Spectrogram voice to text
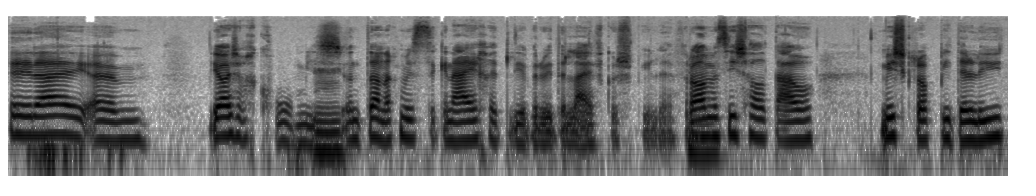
hey, nein, ähm, ja, ist einfach komisch. Mhm. Und dann musste ich müssen, nein, ich würde lieber wieder live spielen. Vor allem, es ist halt auch, man ist gerade bei den Leuten.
